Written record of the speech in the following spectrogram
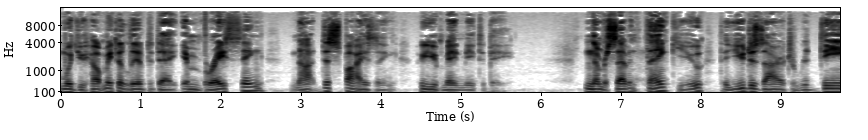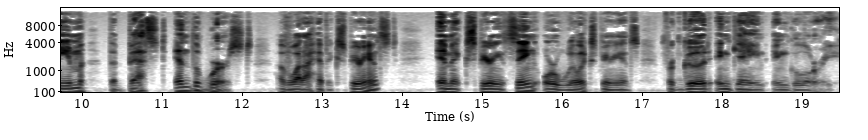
Would you help me to live today embracing, not despising who you've made me to be? Number seven, thank you that you desire to redeem the best and the worst of what I have experienced, am experiencing, or will experience for good and gain and glory.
